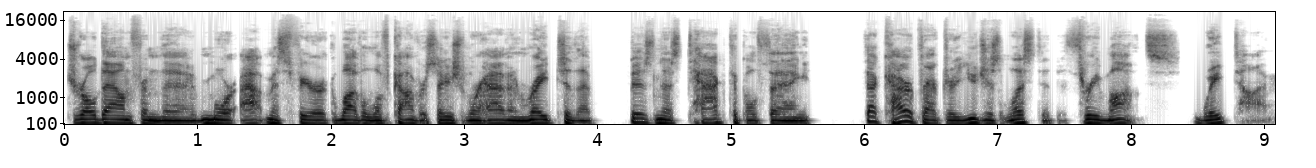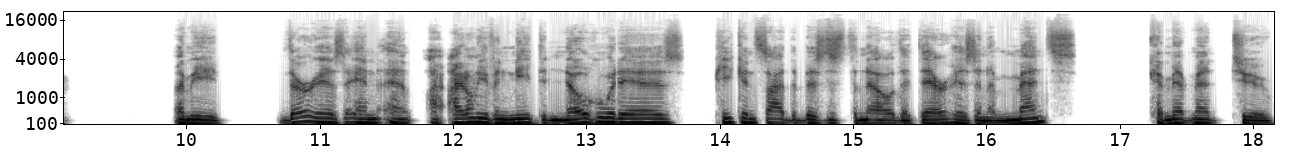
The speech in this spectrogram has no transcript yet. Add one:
drill down from the more atmospheric level of conversation we're having right to the business tactical thing. That chiropractor you just listed, three months wait time. I mean, there is, an, and I don't even need to know who it is, peek inside the business to know that there is an immense commitment to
